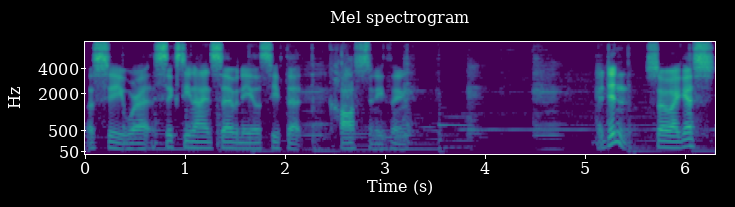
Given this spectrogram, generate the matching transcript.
Let's see. We're at 69.70. Let's see if that costs anything. It didn't. So I guess.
